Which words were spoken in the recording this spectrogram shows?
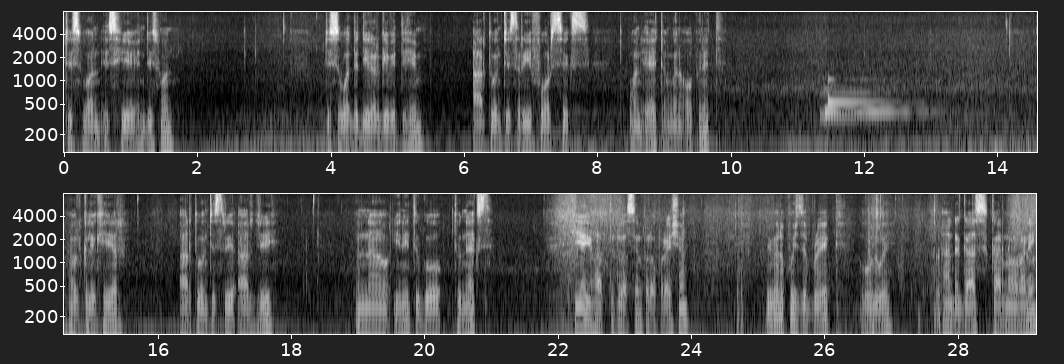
This one is here in this one. This is what the dealer gave it to him. R234618 I'm gonna open it. I will click here. R23RG and now you need to go to next. Here you have to do a simple operation you're gonna push the brake all the way and the gas car now running.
